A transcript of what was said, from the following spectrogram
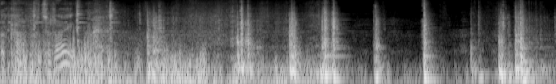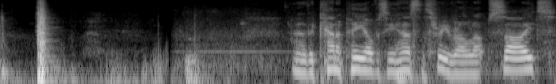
a cuppa today. Uh, the canopy obviously has the three roll-up sides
